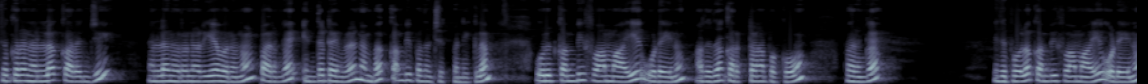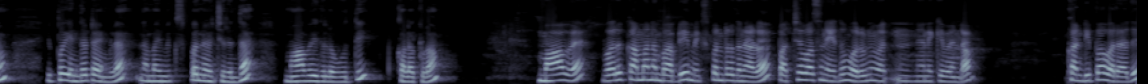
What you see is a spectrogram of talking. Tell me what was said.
சர்க்கரை நல்லா கரைஞ்சி நல்லா நுர நுறையாக வரணும். பாருங்கள் இந்த டைமில் நம்ம கம்பி பதம் செக் பண்ணிக்கலாம். ஒரு கம்பி ஃபார்ம் ஆகி உடையணும். அதுதான் கரெக்டான பக்குவம். பாருங்கள் இது போல் கம்பி ஃபார்ம் ஆகி உடையணும். இப்போ இந்த டைமில் நம்ம மிக்ஸ் பண்ணி வச்சுருந்த மாவை இதில் ஊற்றி கலக்கலாம். மாவை வறுக்காமல் நம்ம அப்படியே மிக்ஸ் பண்ணுறதுனால பச்சை வாசனை எதுவும் வரும்னு நினைக்க வேண்டாம். கண்டிப்பாக வராது.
